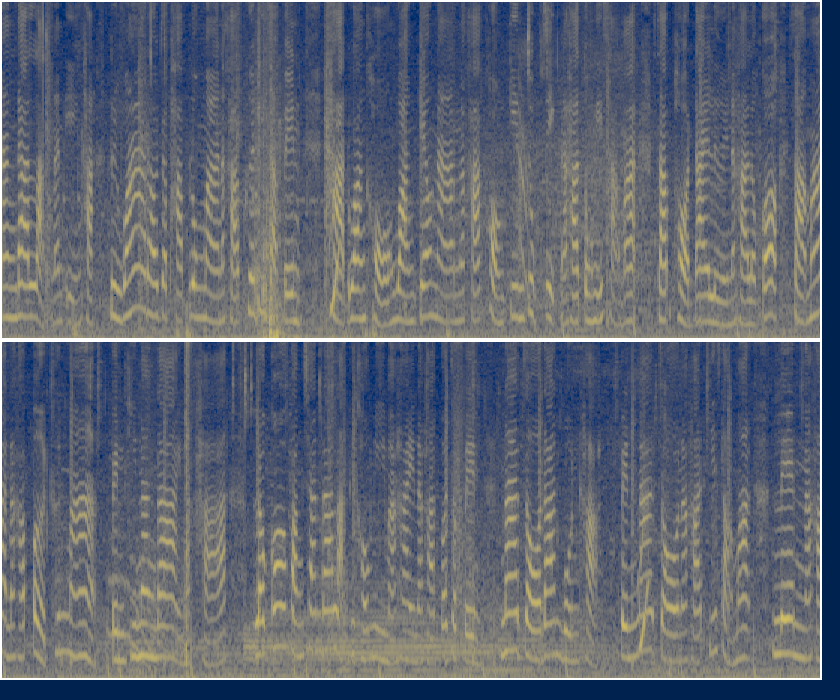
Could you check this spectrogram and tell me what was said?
นั่งด้านหลังนั่นเองค่ะ หรือว่าเราจะพับลงมานะคะ เพื่อที่จะเป็นถาดวางของวางแก้วน้ำนะคะ ของกินจุกจิกนะคะ ตรงนี้สามารถ ซับพอร์ตได้เลยนะคะ แล้วก็สามารถนะคะเปิดขึ้นมาเป็นที่นั่งได้นะคะ แล้วก็ฟังก์ชันด้านหลังที่เขามีมาให้นะคะ ก็จะเป็นหน้าจอด้านบนค่ะเป็นหน้าจอนะคะที่สามารถเล่นนะคะ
